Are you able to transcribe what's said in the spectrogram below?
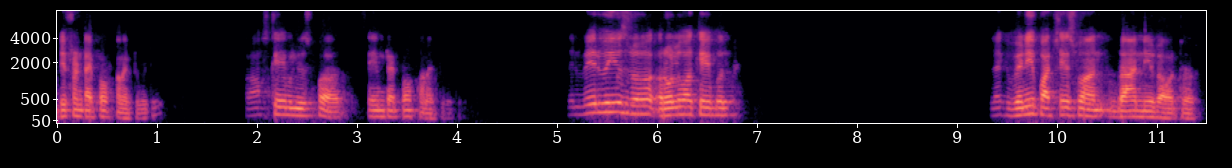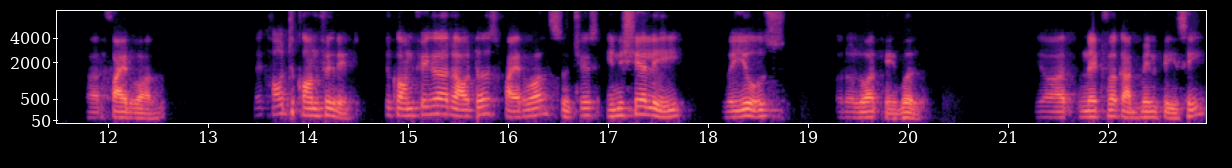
different type of connectivity. Cross cable used for same type of connectivity. Then where we use ro rollover cable? Like when you purchase one brand new router or firewall, like how to configure it? To configure routers, firewalls, switches, initially we use rollover cable. Your network admin PC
